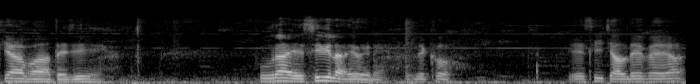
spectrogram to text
ਕੀ ਬਾਤ ਹੈ ਜੀ। ਪੂਰਾ ਏਸੀ ਵੀ ਲਾਏ ਹੋਏ ਨੇ। ਦੇਖੋ ਏਸੀ ਚੱਲਦੇ ਪਏ ਆ।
